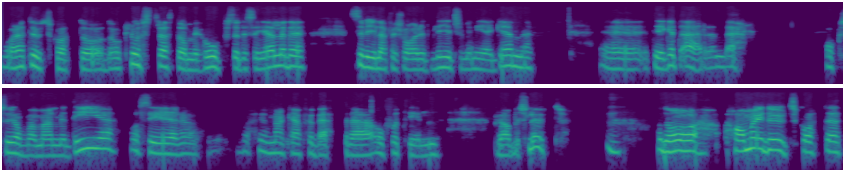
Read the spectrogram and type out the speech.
vårt utskott, då, då klustras de ihop. Så det som gäller det civila försvaret blir som en egen, eh, ett eget ärende. Och så jobbar man med det och ser hur man kan förbättra och få till bra beslut. Mm. Och då har man ju det utskottet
